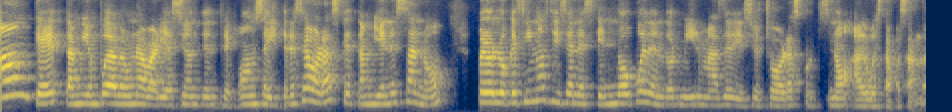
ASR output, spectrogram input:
Aunque también puede haber una variación de entre 11 y 13 horas, que también es sano, pero lo que sí nos dicen es que no pueden dormir más de 18 horas porque si no, algo está pasando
